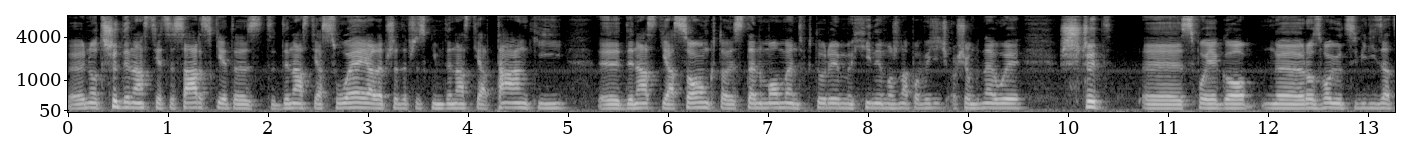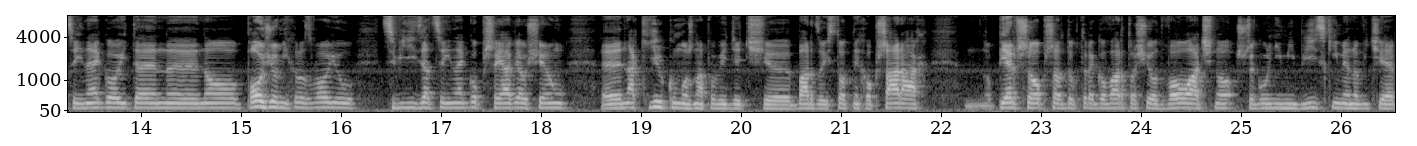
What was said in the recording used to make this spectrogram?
e, no, trzy dynastie cesarskie, to jest dynastia Sui, ale przede wszystkim dynastia Tang i dynastia Song. To jest ten moment, w którym Chiny, można powiedzieć, osiągnęły szczyt swojego rozwoju cywilizacyjnego i ten no, poziom ich rozwoju cywilizacyjnego przejawiał się e, na kilku, można powiedzieć, e, bardzo istotnych obszarach. No, pierwszy obszar, do którego warto się odwołać, no, szczególnie mi bliski, mianowicie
